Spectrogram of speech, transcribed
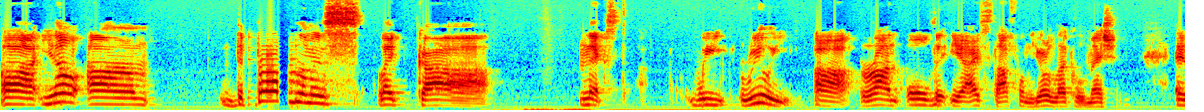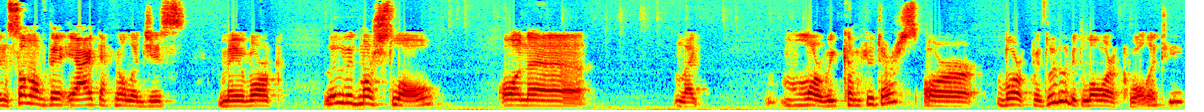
Uh, you know, um, the problem is like uh, next, we really uh, run all the AI stuff on your local machine, and some of the AI technologies may work a little bit more slow on uh, like more weak computers or work with a little bit lower quality,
